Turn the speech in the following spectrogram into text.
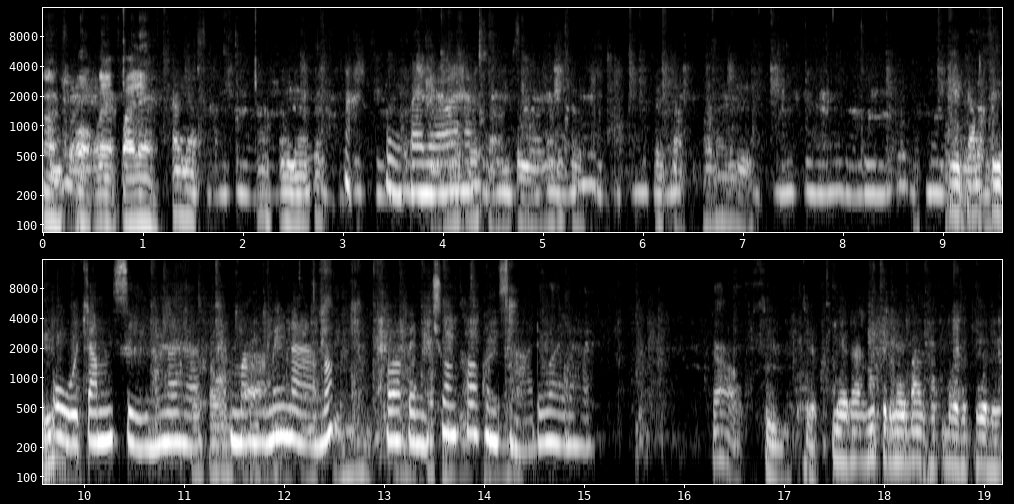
อะไรบ้างไหนเดี๋ยวจะลืมเด้อพลิกเลยเนาะมันดูสลาด้วยนะให้คุณเล็กอยู่ปู่นี่ทำไมพลิกเละบ่อ่าออกเลยไปเลยใช่แล้วอะปู่แล้วก็ปู่ไปแล้วนะคะ สามตัวแล้วก็ไปจับเขาได้เลยนี่จำศีลปู่จำศีลนะคะ มาไม่นานเนาะเพราะว่าเป็นช่วงเข้าพรรษาด้วยนะคะ เก้าสี่เจ็ดเมดานี่เป็นไงบ้างครับเมื่อสักครู่นี้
